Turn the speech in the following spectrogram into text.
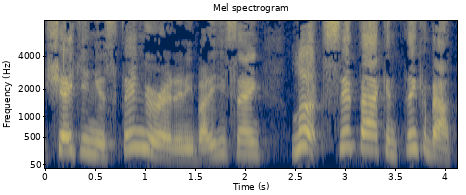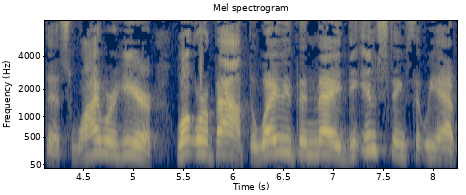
shaking his finger at anybody. He's saying, Look, sit back and think about this why we're here, what we're about, the way we've been made, the instincts that we have,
